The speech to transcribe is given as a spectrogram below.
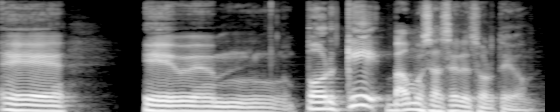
Eh, eh, ¿Por qué vamos a hacer el sorteo?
